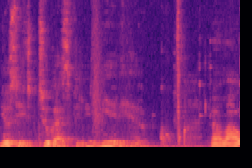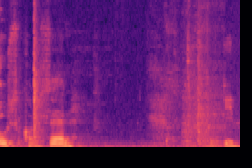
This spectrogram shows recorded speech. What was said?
Josif Tsugasvilin mieliherkku. No mä uskon sen. Kiitos.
